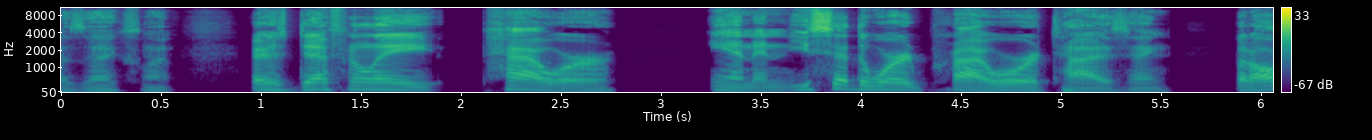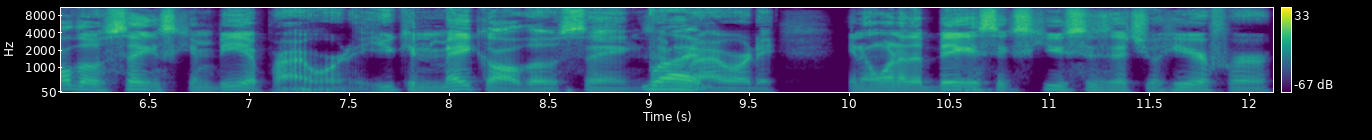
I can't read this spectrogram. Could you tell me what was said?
is excellent. There's definitely power in, and you said the word prioritizing, but all those things can be a priority. You can make all those things right. a priority. You know, one of the biggest excuses that you'll hear for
